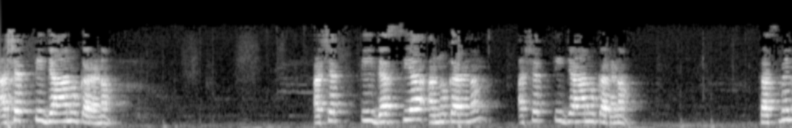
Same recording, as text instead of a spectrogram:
अशक्तिजानुकरणम। अशक्तिजस्य अनुकरणम, अशक्तिजानुकरणम। तस्मिन्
